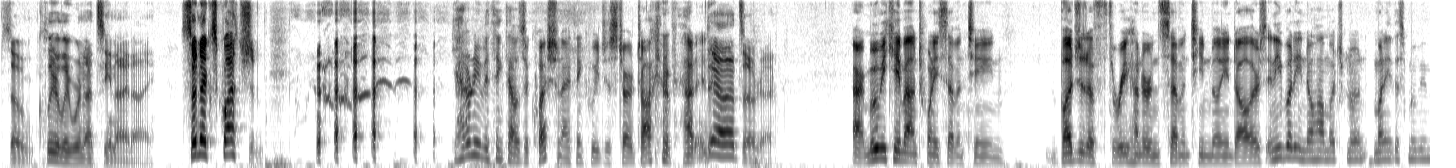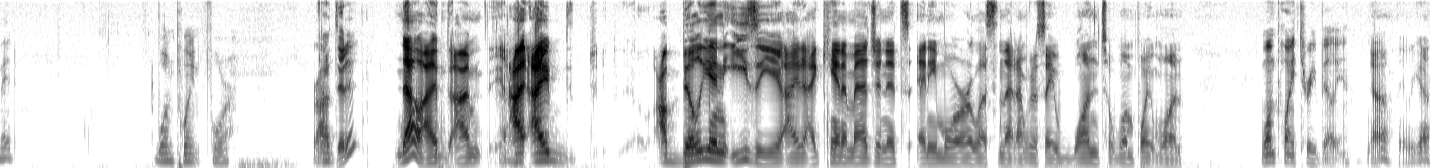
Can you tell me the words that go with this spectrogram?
so clearly we're not seeing eye to eye. So next question. yeah, I don't even think that was a question. I think we just started talking about it. Yeah, that's okay. All right, movie came out in 2017. Budget of 317 million dollars. Anybody know how much money this movie made? 1.4. Rob? Oh, did it? No, I, I'm I, I a billion easy. I, I can't imagine it's any more or less than that. I'm going to say one to 1.1. 1.3 billion. Oh, there we go.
